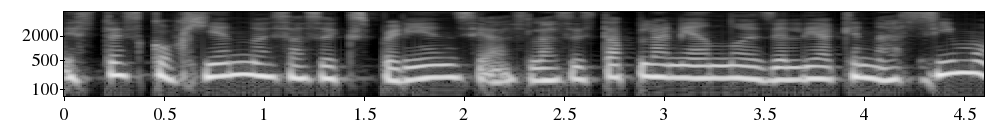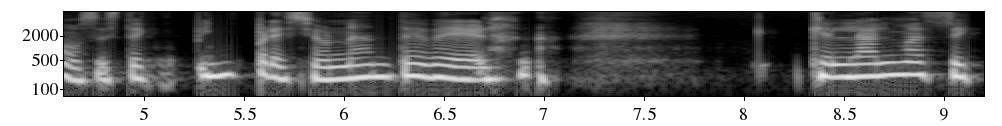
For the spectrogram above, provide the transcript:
está escogiendo esas experiencias, las está planeando desde el día que nacimos. Este impresionante ver que el alma se,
